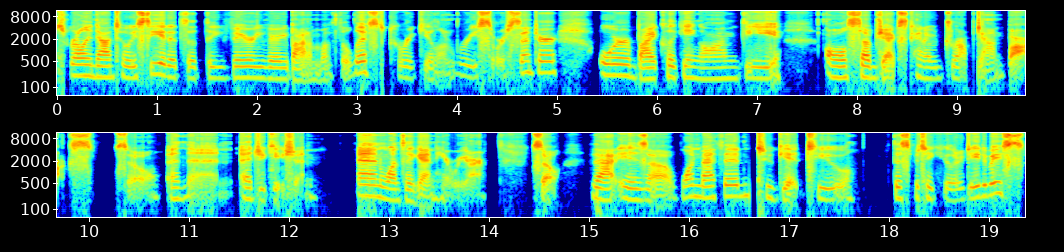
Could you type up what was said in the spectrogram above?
scrolling down till we see it, it's at the very, very bottom of the list, Curriculum Resource Center, or by clicking on the All Subjects kind of drop-down box. So, and then Education. And once again, here we are. So that is uh, one method to get to this particular database.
